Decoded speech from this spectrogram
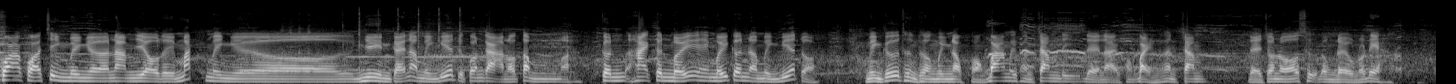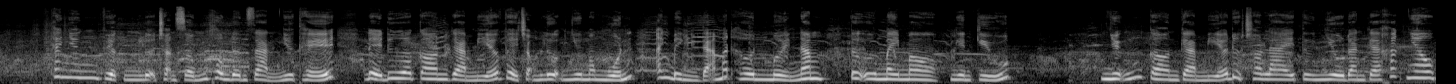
Qua quá trình mình ờ, làm nhiều thì mắt mình ờ, nhìn cái là mình biết được con gà nó tầm cân hai cân mấy hay mấy cân là mình biết rồi. Mình cứ thường thường mình lọc khoảng 30% đi để lại khoảng 70% để cho nó sự đồng đều nó đẹp. Thế nhưng việc lựa chọn giống không đơn giản như thế. Để đưa con gà mía về trọng lượng như mong muốn, anh Bình đã mất hơn 10 năm tự mày mò, nghiên cứu. Những con gà mía được cho lai từ nhiều đàn gà khác nhau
